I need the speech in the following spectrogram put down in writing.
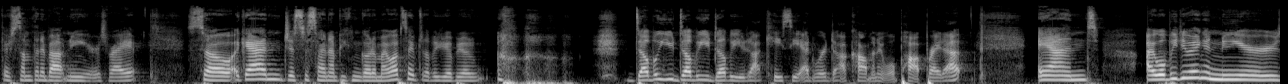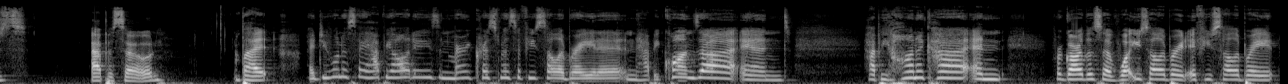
there's something about New Year's, right? So, again, just to sign up, you can go to my website, www. www.caseyedward.com and it will pop right up. And I will be doing a New Year's episode. But I do want to say happy holidays and Merry Christmas if you celebrate it, and happy Kwanzaa and happy Hanukkah. And regardless of what you celebrate, if you celebrate,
